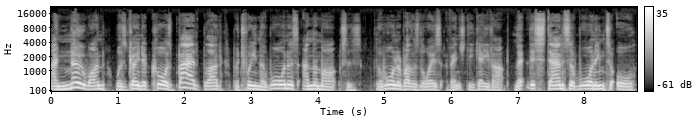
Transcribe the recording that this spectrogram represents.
and no one was going to cause bad blood between the Warners and the Marxes. The Warner Brothers lawyers eventually gave up. Let this stand as a warning to all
